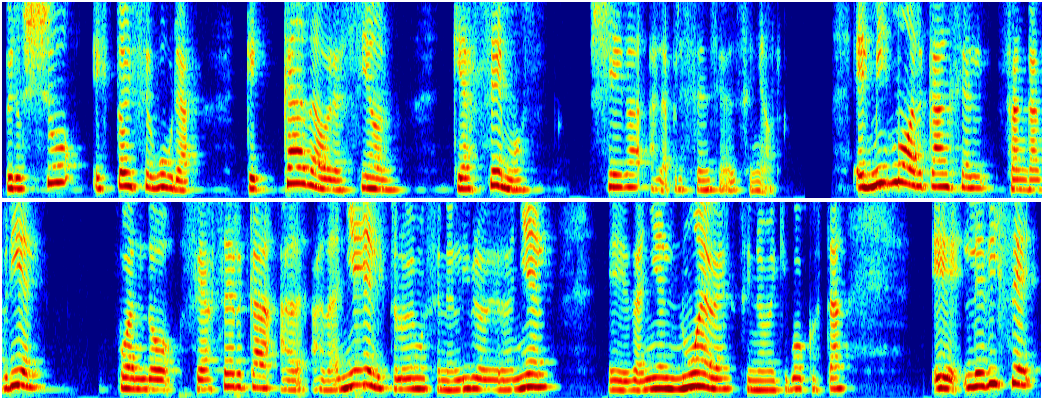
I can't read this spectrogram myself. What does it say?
pero yo estoy segura que cada oración que hacemos llega a la presencia del Señor. El mismo arcángel San Gabriel, cuando se acerca a, Daniel, esto lo vemos en el libro de Daniel, eh, Daniel 9, si no me equivoco, está, eh, le dice,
